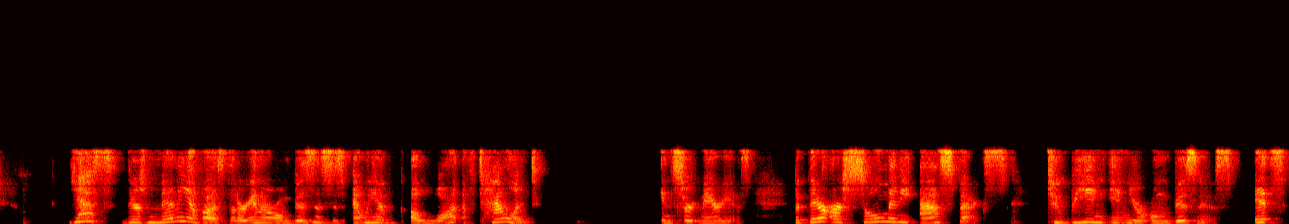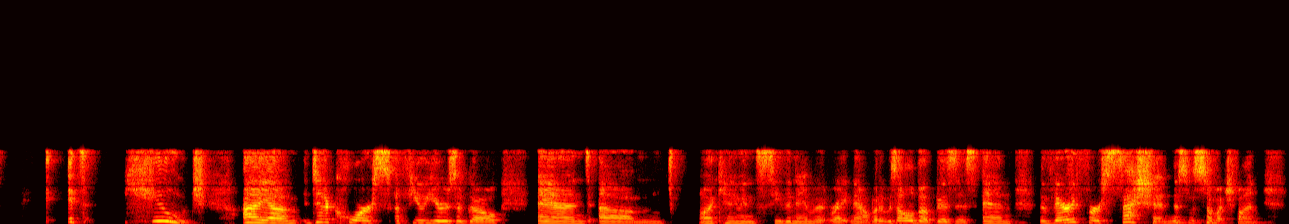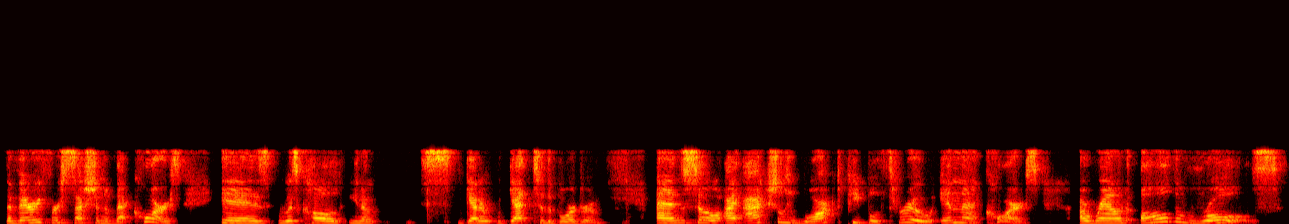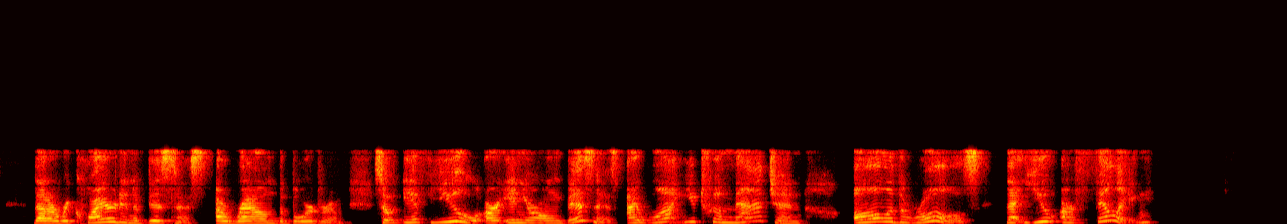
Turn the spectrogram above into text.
yes, there's many of us that are in our own businesses and we have a lot of talent in certain areas. But there are so many aspects to being in your own business. It's it's huge. I um, did a course a few years ago, and um, I can't even see the name of it right now, but it was all about business. And the very first session, this was so much fun. The very first session of that course is was called, you know, get a, get to the boardroom. And so I actually walked people through in that course around all the roles that are required in a business around the boardroom. So if you are in your own business, I want you to imagine all of the roles that you are filling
